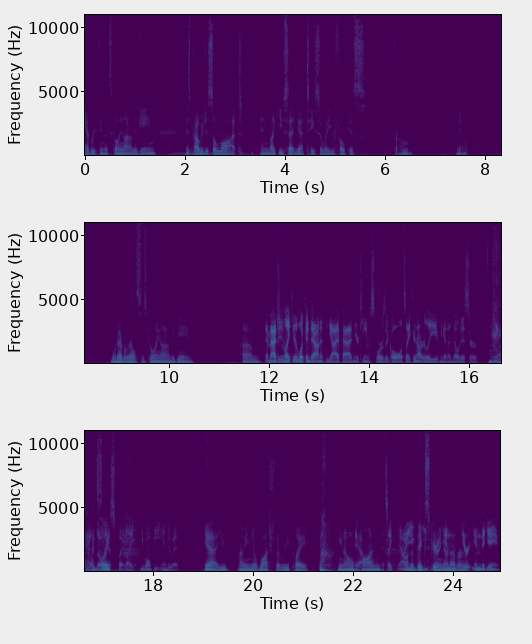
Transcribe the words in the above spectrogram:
everything that's going on in the game is probably just a lot and like you said yeah it takes away your focus from you know whatever else is going on in the game um imagine like you're looking down at the ipad and your team scores a goal it's like you're not really even going to notice or you know, you'll like- notice but like you won't be into it yeah you i mean you'll watch the replay you know Yeah. on it's like you know, On the you- big you're screen or whatever. you're in the game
